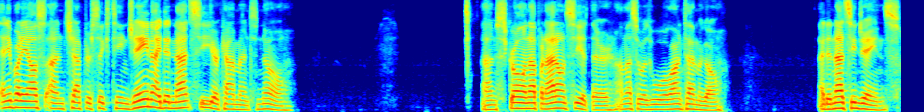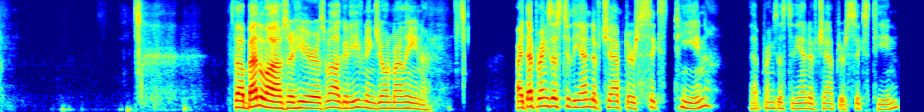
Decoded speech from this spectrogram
Anybody else on chapter 16? Jane, I did not see your comment. No. I'm scrolling up and I don't see it there unless it was a long time ago. I did not see Jane's. The Bedelovs are here as well. Good evening, Joe and Marlene. All right, that brings us to the end of chapter 16. That brings us to the end of chapter 16.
